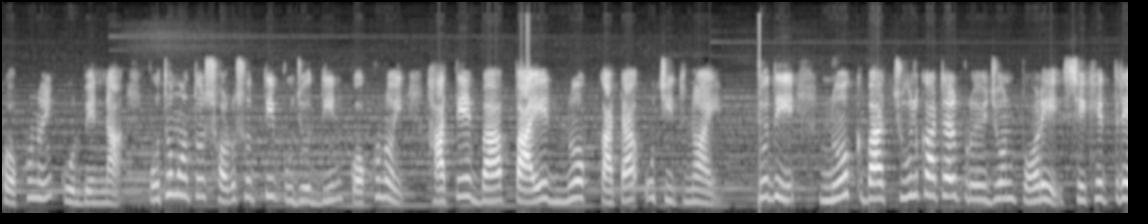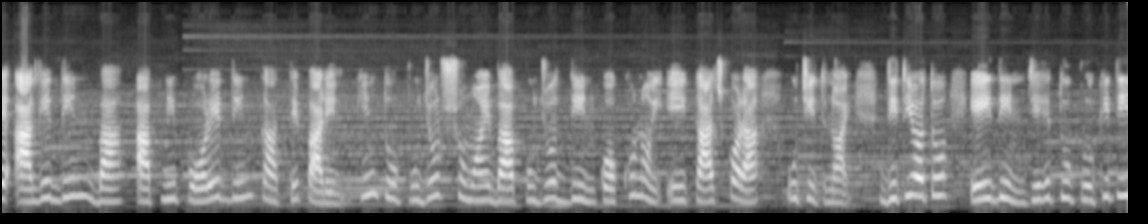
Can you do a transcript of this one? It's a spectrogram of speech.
কখনোই করবেন না। প্রথমত সরস্বতী পুজোর দিন কখনোই হাতে বা পায়ের নখ কাটা উচিত নয়। যদি নখ বা চুল কাটার প্রয়োজন পড়ে, সেক্ষেত্রে আগের দিন বা আপনি পরের দিন কাটতে পারেন। কিন্তু পুজোর সময় বা পুজোর দিন কখনোই এই কাজ করা উচিত নয়। দ্বিতীয়ত, এই দিন যেহেতু প্রকৃতি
